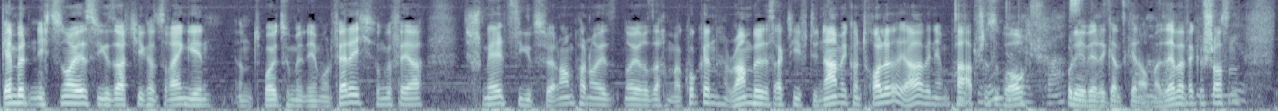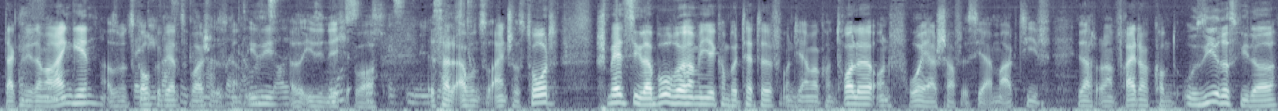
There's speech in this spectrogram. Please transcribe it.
Gambit nichts Neues. Wie gesagt, hier kannst du reingehen und Boyzu mitnehmen und fertig, so ungefähr. Schmelz, die gibt es vielleicht noch ein paar neue, neuere Sachen. Mal gucken. Rumble ist aktiv. Dynamikkontrolle, ja, wenn ihr ein paar Abschüsse braucht. Oder ihr werdet ganz gerne auch mal selber weggeschossen. Da könnt ihr dann mal reingehen. Also mit Scope-Gewehren zum Beispiel ist ganz easy. Also easy nicht, aber ist halt ab und zu ein Schuss tot. Schmelzige Labore haben wir hier Competitive und hier einmal Kontrolle. Und Vorherrschaft ist hier einmal aktiv. Wie gesagt, und am Freitag kommt Osiris wieder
